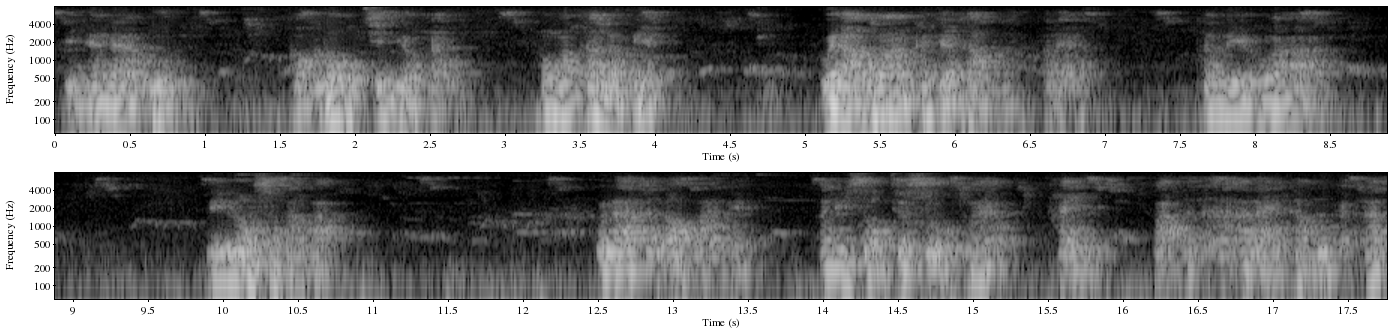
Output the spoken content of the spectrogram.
เป็นนื้อนาบุญของโลกเช่นเดียวกัน เพราะว่าท่านเหล่านี้เวลาว่างท่านจะทำอะไรอะท่านเรียกว่านิโรธสมาบัติเวลาท่านออกมาเนี่ย อันนี้ส่งจะสูงมาก ใครปรารถนาอะไรทำบุญกับท่าน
